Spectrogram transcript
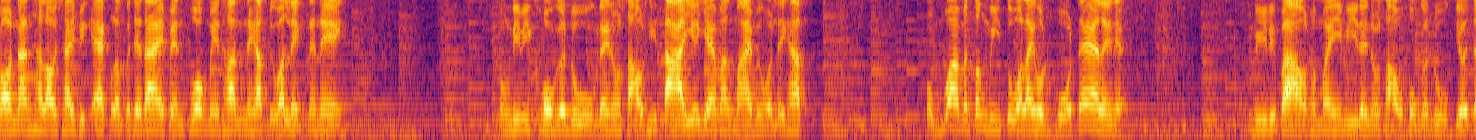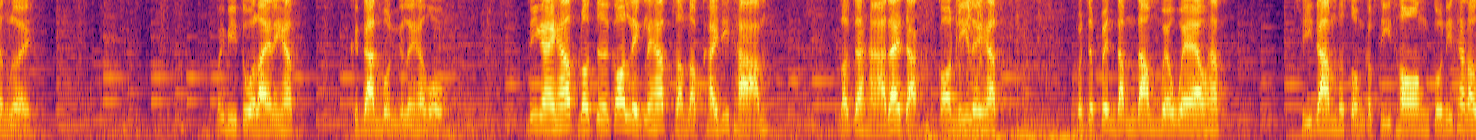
ก้อนนั้นถ้าเราใช้พิกแอคเราก็จะได้เป็นพวกเมทัลนะครับ หรือว่าเหล็กนั่นเอง ตรงนี้มีโครงกระดูกไดโนเสาร์ที่ตายเยอะแยะมากมายไปหมดเลยครับ ผมว่ามันต้องมีตัวอะไรโหดๆแน่เลยเนี่ย มีหรือเปล่าทำไมมีไดโนเสาร์โครงกระดูกเยอะจังเลย ไม่มีตัวอะไรเลยครับ ขึ้นด้านบนกันเลยครับผม นี่ไงครับ เราเจอก้อนเหล็กเลยครับสำหรับใครที่ถาม เราจะหาได้จากก้อนนี้เลยครับ มันจะเป็นดำๆแววๆครับ สีดำผสมกับสีทอง ตัวนี้ถ้าเรา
